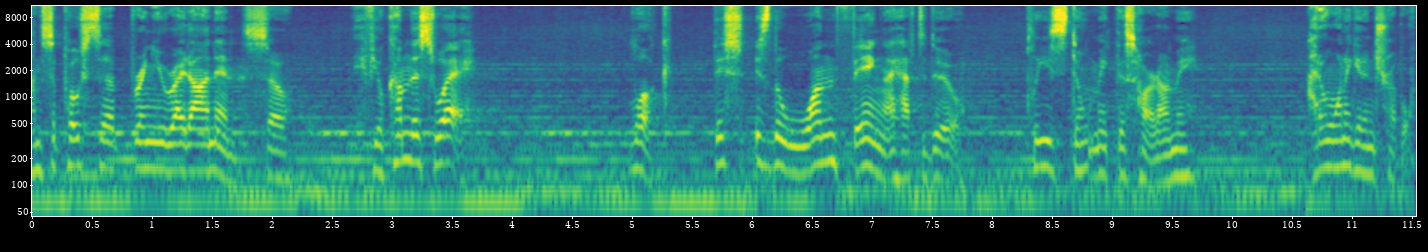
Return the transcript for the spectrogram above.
I'm supposed to bring you right on in, so if you'll come this way. Look, this is the one thing I have to do. Please don't make this hard on me. I don't want to get in trouble.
